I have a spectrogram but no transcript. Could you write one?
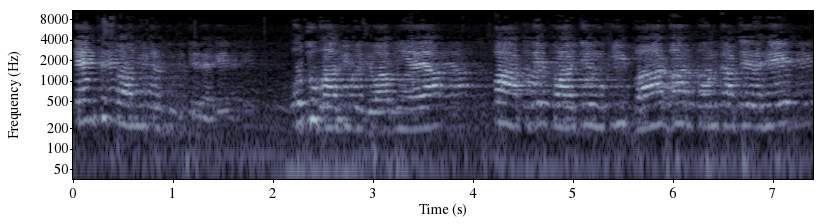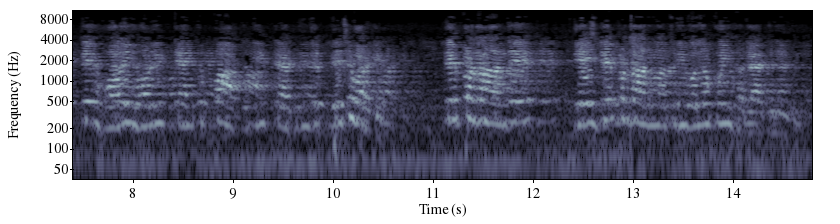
ਟੈਂਟ 100 ਮੀਟਰ ਦੂਰੀ ਤੇ ਰਹਿ ਗਏ। ਉਸ ਤੋਂ ਬਾਅਦ ਵੀ ਕੋਈ ਜਵਾਬ ਨਹੀਂ ਆਇਆ। ਭਾਰਤ ਦੇ ਫੌਜ ਦੇ ਮੁਖੀ ਬਾਰ-ਬਾਰ ਫੋਨ ਕਰਦੇ ਰਹੇ ਤੇ ਹੌਲੀ-ਹੌਲੀ ਟੈਂਕ ਭਾਰਤ ਦੀ ਟੈਰਟਰੀ ਦੇ ਵਿੱਚ ਵੜ ਗਏ। ਤੇ ਪ੍ਰਧਾਨ ਦੇ, ਦੇਸ਼ ਦੇ ਪ੍ਰਧਾਨ ਮੰਤਰੀ ਵੱਲੋਂ ਕੋਈ ਹਦਾਇਤ ਨਹੀਂ ਹੋਈ।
